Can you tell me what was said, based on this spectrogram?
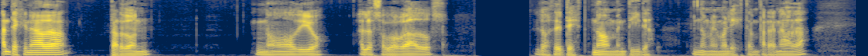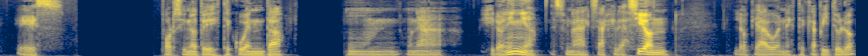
Antes que nada, perdón. No odio a los abogados. Los detesto. No, mentira. No me molestan para nada. Es, por si no te diste cuenta, una ironía, es una exageración lo que hago en este capítulo,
